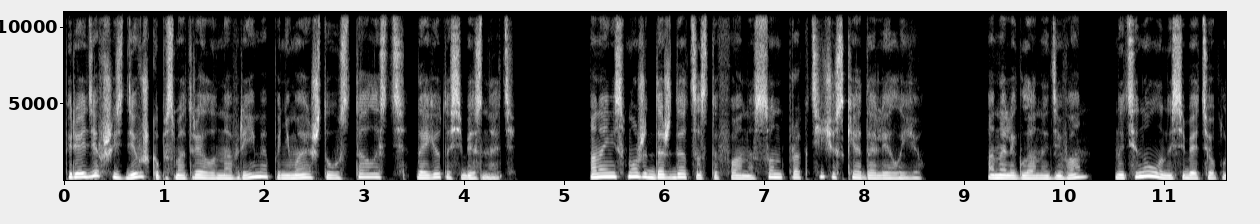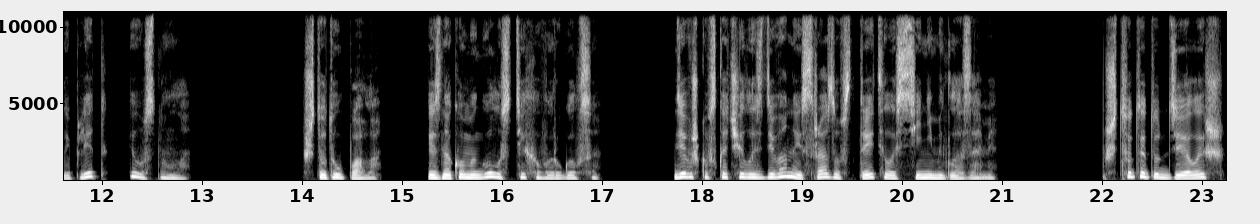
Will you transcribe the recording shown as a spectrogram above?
Переодевшись, девушка посмотрела на время, понимая, что усталость дает о себе знать. Она не сможет дождаться Стефана, сон практически одолел ее. Она легла на диван, натянула на себя теплый плед и уснула. Что-то упало, и знакомый голос тихо выругался. Девушка вскочила с дивана и сразу встретилась с синими глазами. «Что ты тут делаешь?»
